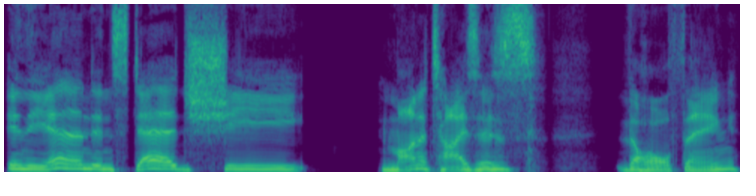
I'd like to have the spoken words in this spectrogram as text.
In the end, instead, she monetizes the whole thing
